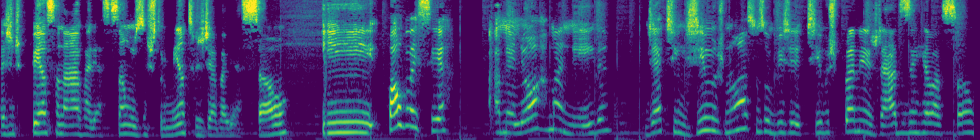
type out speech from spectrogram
a gente pensa na avaliação, os instrumentos de avaliação e qual vai ser a melhor maneira de atingir os nossos objetivos planejados em relação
